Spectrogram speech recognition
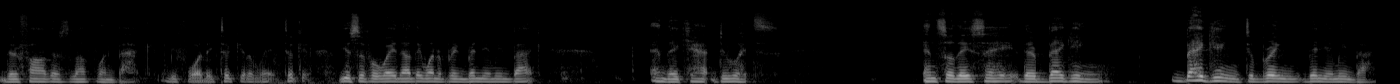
their father's loved one back before they took it away, took Yusuf away. Now they want to bring Benjamin back, and they can't do it. And so they say they're begging, begging to bring Benjamin back.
